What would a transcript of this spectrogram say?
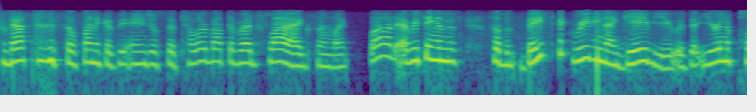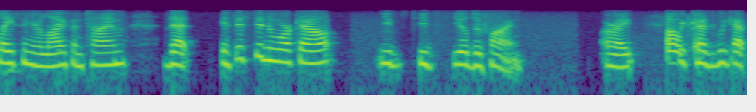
so that's it's so funny because the angel said, "Tell her about the red flags." I'm like, but Everything in this." So the basic reading I gave you is that you're in a place in your life and time that if this didn't work out, you you you'll do fine. All right, Okay. because we got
